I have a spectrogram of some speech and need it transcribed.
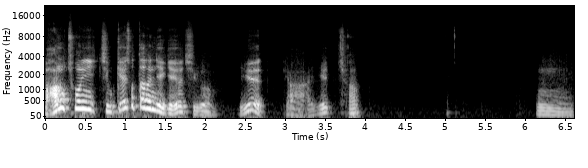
15,000원이 지금 깨졌다는 얘기예요, 지금. 이게 야, 이게 참 음.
